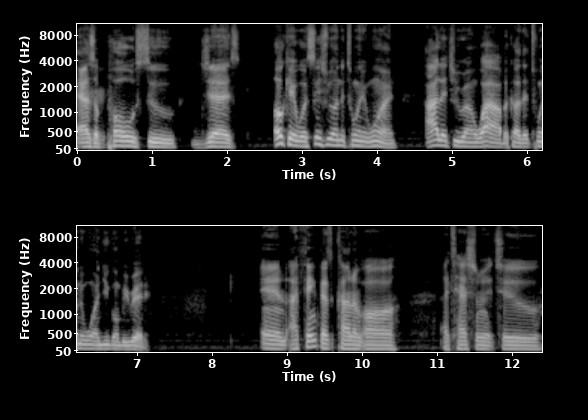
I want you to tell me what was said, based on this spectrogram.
as Mhm. opposed to just okay well since you're under 21 i'll let you run wild because at 21 you're going to be ready And I think that's kind of all a testament to,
